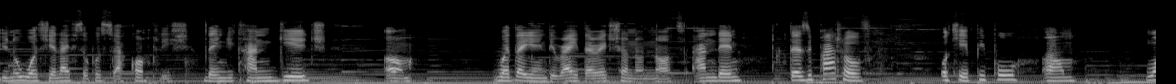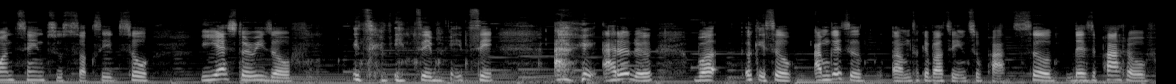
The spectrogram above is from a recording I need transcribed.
you know what your life is supposed to accomplish then you can gauge um whether you're in the right direction or not. And then there's a part of okay, people um wanting to succeed. So you hear stories of it's a, it's a it's a I, I don't know, but okay. So I'm going to um talk about it in two parts. So there's a part of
